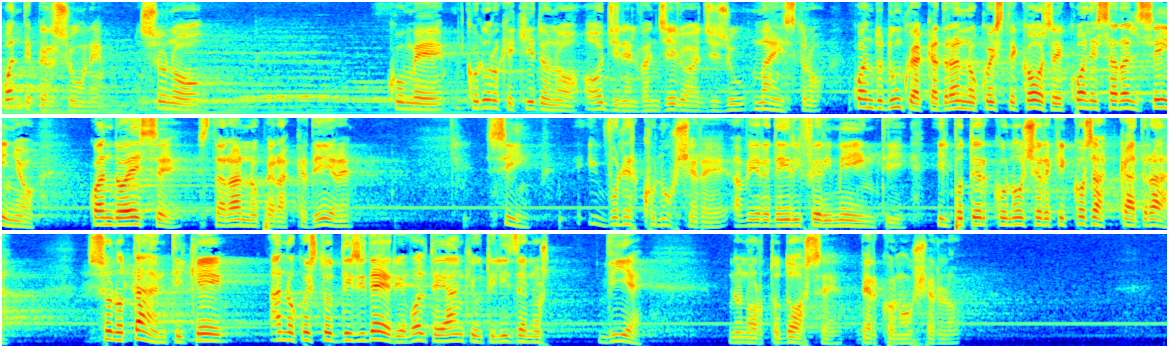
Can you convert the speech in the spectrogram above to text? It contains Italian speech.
quante persone sono come coloro che chiedono oggi nel Vangelo a Gesù, Maestro, quando dunque accadranno queste cose, quale sarà il segno? Quando esse staranno per accadere? Sì, il voler conoscere, avere dei riferimenti, il poter conoscere che cosa accadrà. Sono tanti che hanno questo desiderio, a volte anche utilizzano vie non ortodosse per conoscerlo.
